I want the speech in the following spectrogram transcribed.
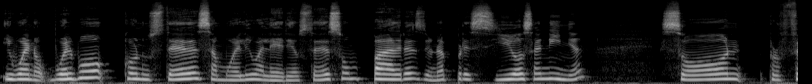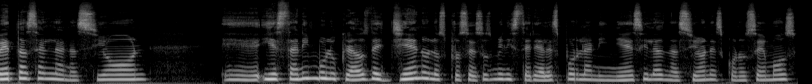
Y bueno, vuelvo con ustedes, Samuel y Valeria. Ustedes son padres de una preciosa niña, son profetas en la nación eh, y están involucrados de lleno en los procesos ministeriales por la niñez y las naciones. Conocemos,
